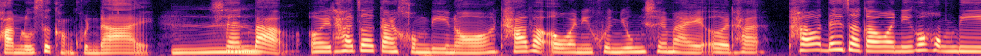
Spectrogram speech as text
ความรู้สึกของคุณได้ เช่นแบบ เอยถ้าเจอกันคงดีเนาะถ้าแบบเออวันนี้คุณยุ่งใช่ไหมเออถ้า ถ้าได้เจอกันวันนี้ก็คงดี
